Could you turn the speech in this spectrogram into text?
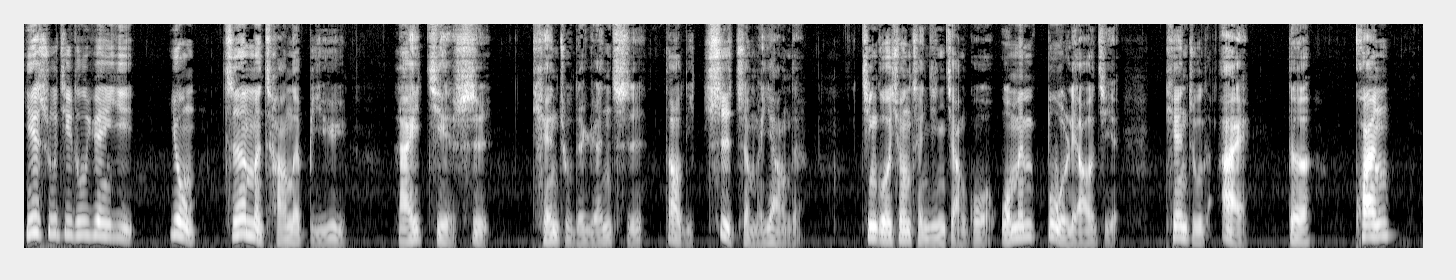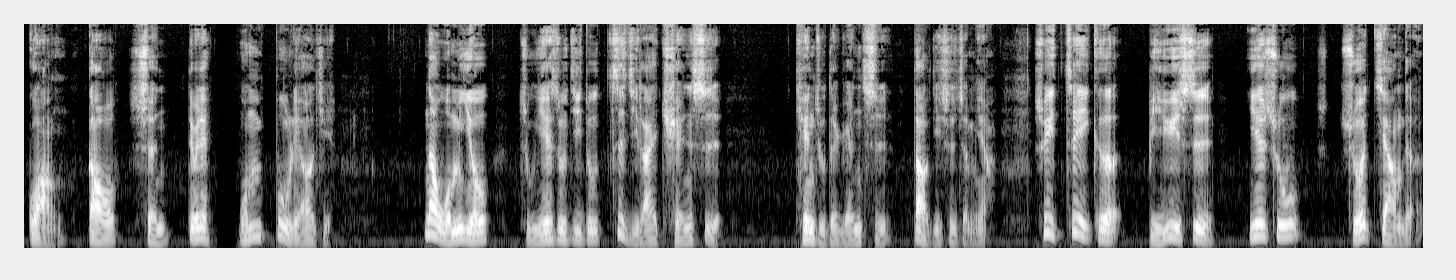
耶稣基督愿意用这么长的比喻来解释天主的仁慈到底是怎么样的。金国兄曾经讲过，我们不了解天主的爱的宽广高深，对不对？我们不了解，那我们由主耶稣基督自己来诠释天主的仁慈到底是怎么样。所以这个比喻是耶稣所讲的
